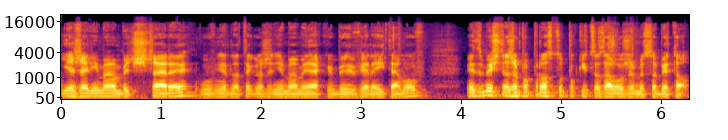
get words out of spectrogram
Jeżeli mam być szczery, głównie dlatego, że nie mamy jakby wiele itemów. Więc myślę, że po prostu póki co założymy sobie to.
